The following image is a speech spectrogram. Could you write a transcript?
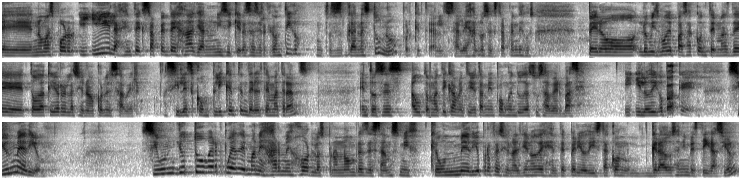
Eh, no más por y, la gente extra pendeja ya ni siquiera se acerca contigo. Entonces ganas tú, no? Porque te, se alejan los extra pendejos. Pero lo mismo me pasa con temas de todo aquello relacionado con el saber. Si les complica entender el tema trans, entonces automáticamente yo también pongo en duda su saber base. Y, y lo digo porque si un medio, si un youtuber puede manejar mejor los pronombres de Sam Smith que un medio profesional lleno de gente periodista con grados en investigación,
